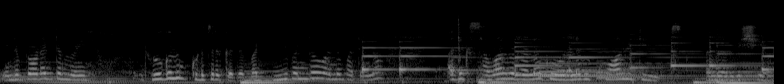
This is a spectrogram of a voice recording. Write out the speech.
இந்த ப்ராடக்ட்டை கூகுளும் கொடுத்துருக்குது. பட் ஈவன் தான் வந்து பார்த்திங்கன்னா அதுக்கு சவால் விடுற அளவுக்கு ஓரளவுக்கு குவாலிட்டி அந்த ஒரு விஷயம்.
